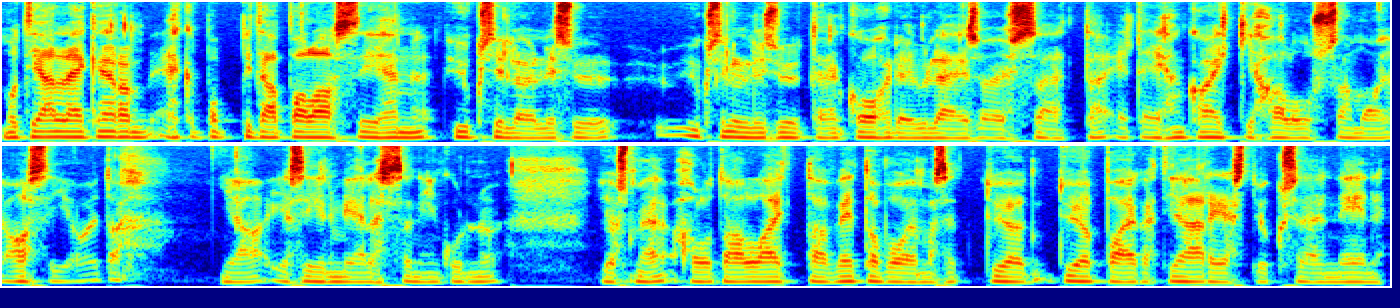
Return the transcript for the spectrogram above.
mutta jälleen kerran ehkä pitää palaa siihen yksilöllisy- yksilöllisyyteen kohdeyleisöissä, että et eihän kaikki halua samoja asioita. Ja, ja siinä mielessä, niin kun, jos me halutaan laittaa vetovoimaiset työ, työpaikat järjestykseen, niin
